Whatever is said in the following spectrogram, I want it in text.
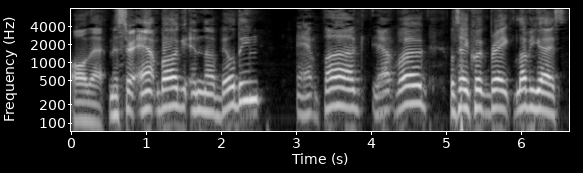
all that. Mr. Ant Bug in the building. Ant Bug. Ant Bug. We'll take a quick break. Love you guys.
